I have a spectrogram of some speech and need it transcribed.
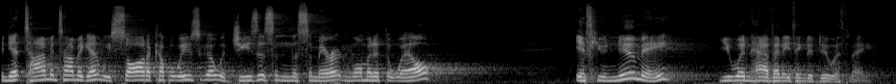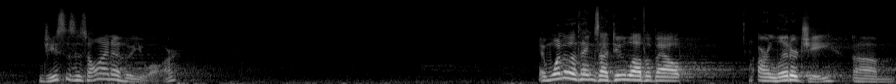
And yet, time and time again, we saw it a couple weeks ago with Jesus and the Samaritan woman at the well. If you knew me, you wouldn't have anything to do with me. And Jesus says, Oh, I know who you are. And one of the things I do love about our liturgy um,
